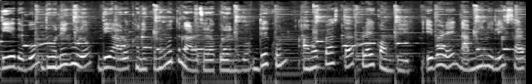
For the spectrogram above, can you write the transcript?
দিয়ে দেবো ধনে গুঁড়ো। দিয়ে আরও খানিকক্ষণের মতো নাড়াচাড়া করে নেব। দেখুন, আমার পাস্তা প্রায় কমপ্লিট। এবারে নামিয়ে নিলেই সার্ভ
